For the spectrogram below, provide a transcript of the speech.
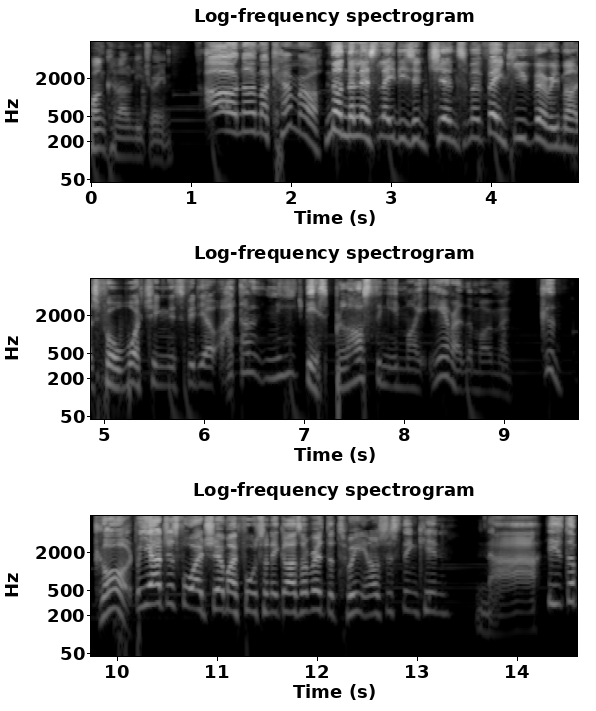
one can only dream. Oh no, my camera! Nonetheless, ladies and gentlemen, thank you very much for watching this video. I don't need this blasting in my ear at the moment. Good God. But yeah, I just thought I'd share my thoughts on it, guys. I read the tweet and I was just thinking, Nah, he's the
